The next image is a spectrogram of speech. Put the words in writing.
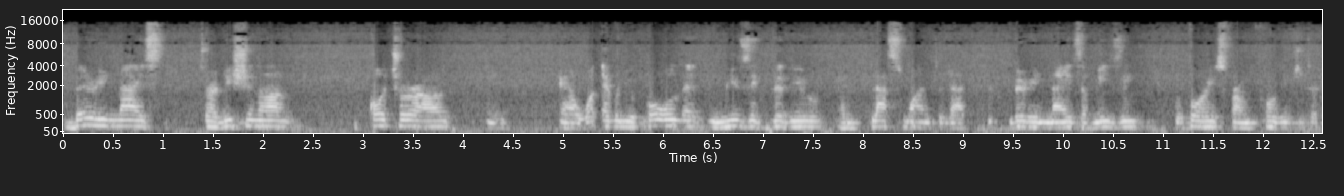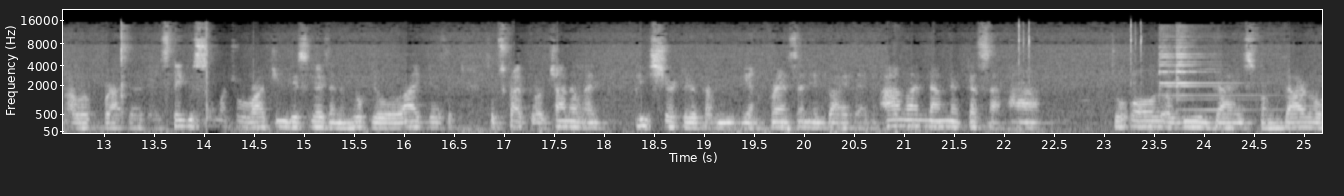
very nice traditional, cultural, uh, whatever you call it, music video, and plus one to that very nice, amazing voice from College of our brother guys. Thank you so much for watching this guys and I hope you will like this, subscribe to our channel and please share to your community and friends and invite them. Angan ng nagkasaa to all of you guys from Garo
